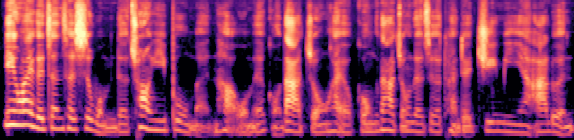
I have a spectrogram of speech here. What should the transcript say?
另外一个政策是我们的创意部门哈，我们的龚大。中还有龚大中的这个团队，Jimmy 啊，阿伦。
